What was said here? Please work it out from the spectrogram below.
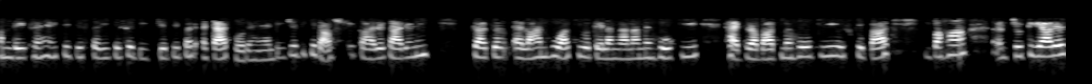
हम देख रहे हैं कि जिस तरीके से बीजेपी पर अटैक हो रहे हैं। बीजेपी की राष्ट्रीय कार्यकारिणी का जब ऐलान हुआ कि वो तेलंगाना में होगी, हैदराबाद में होगी, उसके बाद वहाँ जो टीआरएस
